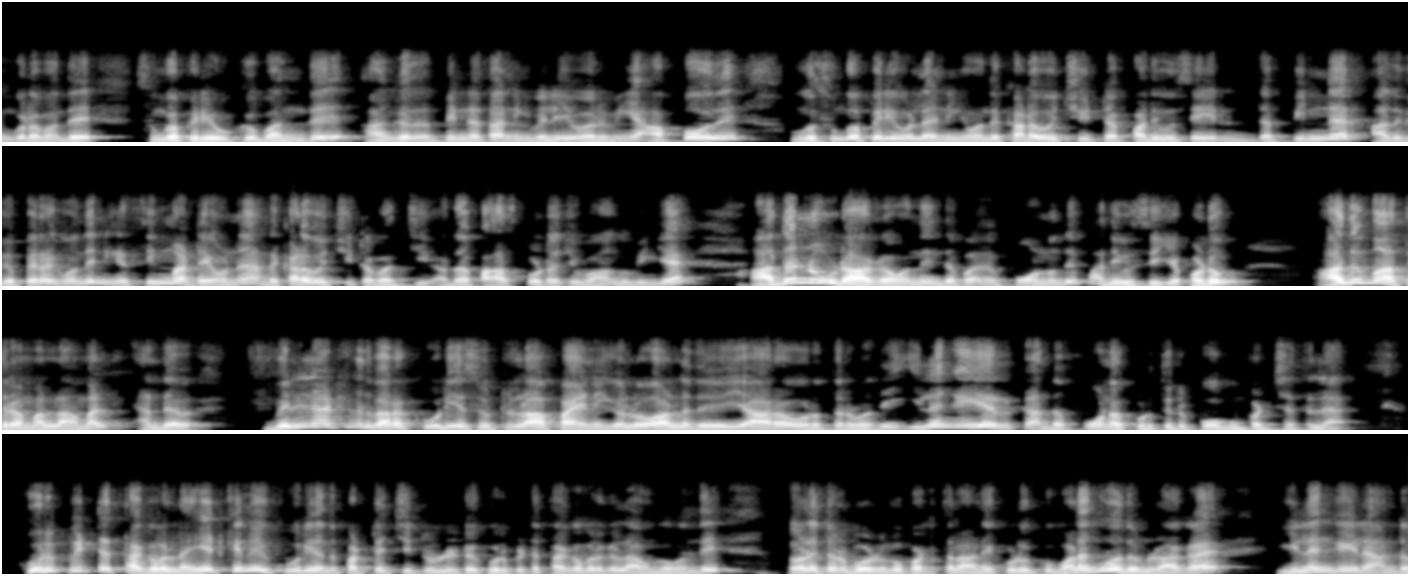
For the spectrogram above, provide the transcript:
உங்களை வந்து சுங்க பிரிவுக்கு வந்து அங்கே பின்ன தான் நீங்கள் வெளியே வருவீங்க. அப்போது உங்கள் சுங்க பிரிவில் நீங்கள் வந்து கடவுச்சீட்டை பதிவு செய்த பின்னர் அதுக்கு பிறகு வந்து நீங்கள் சிம் அட்டை ஒன்று அந்த கடவுச்சீட்டை வச்சு அதை பாஸ்போர்ட் வச்சு வாங்குவீங்க. அதனூடாக வந்து இந்த ஃபோன் வந்து பதிவு செய்யப்படும். அது மாத்திரமல்லாமல் அந்த வெளிநாட்டிலிருந்து வரக்கூடிய சுற்றுலா பயணிகளோ அல்லது யாரோ ஒருத்தர் வந்து இலங்கையருக்கு அந்த போனை கொடுத்துட்டு போகும் பட்சத்துல குறிப்பிட்ட தகவல் நான் ஏற்கனவே கூறிய அந்த பட்டுச்சீட்டு உள்ளிட்ட குறிப்பிட்ட தகவல்கள் அவங்க வந்து தொலைத்தொடர்பு ஒழுங்குபடுத்தல் ஆணைக்குழுக்கு வழங்குவதனூடாக இலங்கையில் அந்த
